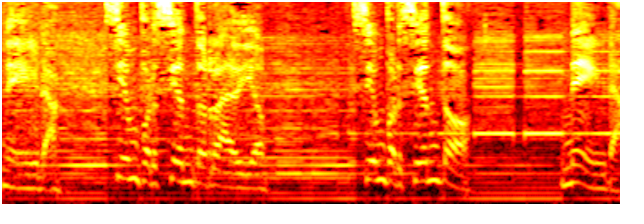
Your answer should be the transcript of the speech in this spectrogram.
negra. 100% radio. 100% negra.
